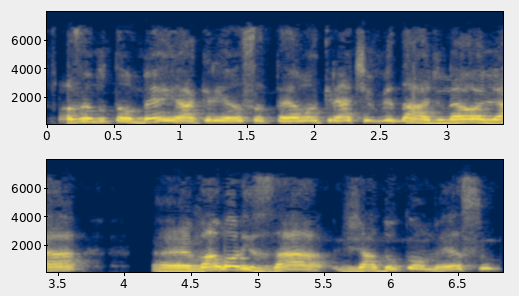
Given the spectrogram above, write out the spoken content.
fazendo também a criança ter uma criatividade, né? Olhar, é, valorizar já do começo,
